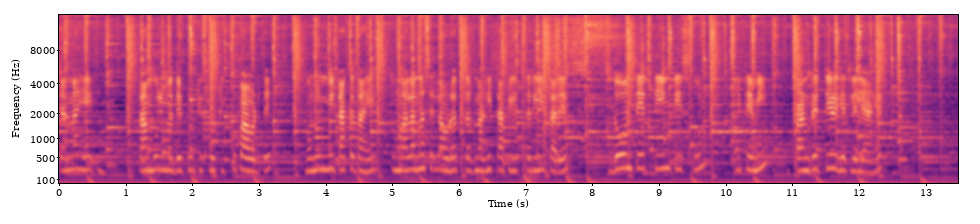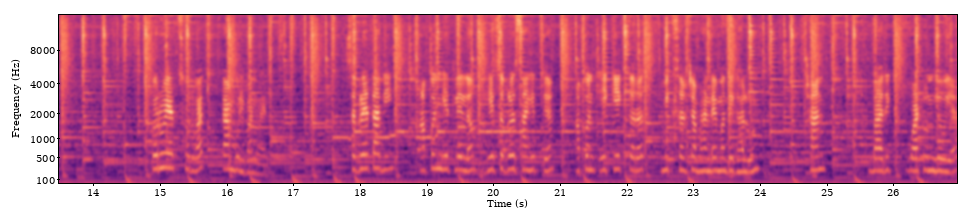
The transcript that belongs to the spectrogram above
त्यांना हे तांबूलमध्ये टूटी फ्रुटी खूप आवडते. म्हणून मी टाकत आहे. तुम्हाला नसेल आवडत तर नाही टाकली तरीही चालेल. दोन ते तीन टीस्पून इथे मी पांढरे तीळ घेतलेले आहेत. करूयात सुरुवात तांबूल बनवायला. सगळ्यात आधी आपण घेतलेलं हे सगळं साहित्य आपण एक एक करत मिक्सरच्या भांड्यामध्ये घालून छान बारीक वाटून घेऊयात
